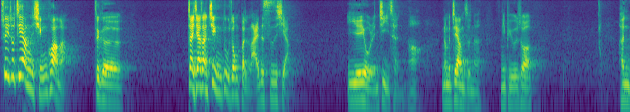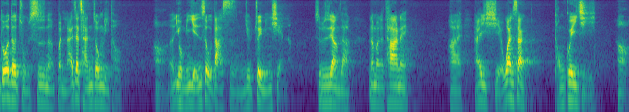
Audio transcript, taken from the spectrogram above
所以说这样的情况啊，这个。再加上净度中本来的思想，也有人继承啊。那么这样子呢？你比如说，很多的祖师呢，本来在禅宗里头，啊，有名延寿大师，你就最明显了，是不是这样子啊？那么呢，他呢，还还写万善同归集啊。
